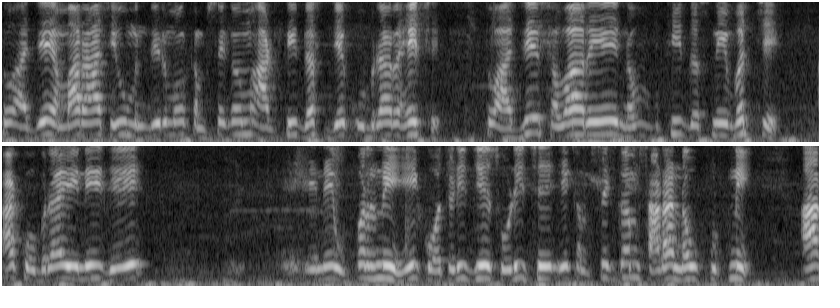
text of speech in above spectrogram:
તો આજે અમારા આ શિવ મંદિરમાં કમસે કમ આઠથી દસ જે કોબરા રહે છે તો આજે સવારે નવથી દસની વચ્ચે આ કોબરાઈની જે એને ઉપરની કોચડી જે છોડી છે એ કમસે કમ સાડા નવ ફૂટની આ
